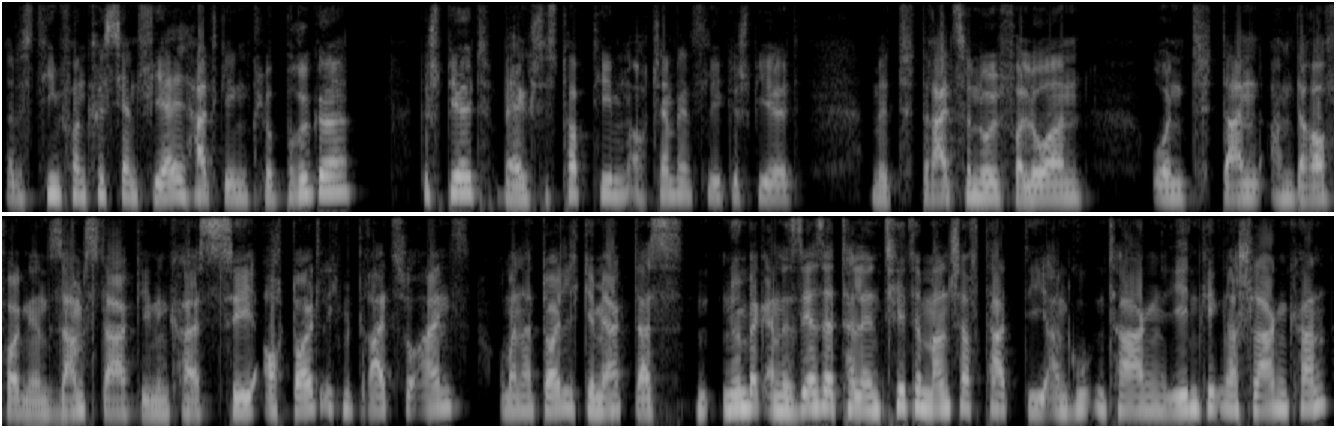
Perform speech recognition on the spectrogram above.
Das Team von Christian Fiel hat gegen Club Brügge gespielt, belgisches Top-Team, auch Champions League gespielt mit 3 zu 0 verloren und dann am darauffolgenden Samstag gegen den KSC auch deutlich mit 3 zu 1. Und man hat deutlich gemerkt, dass Nürnberg eine sehr, sehr talentierte Mannschaft hat, die an guten Tagen jeden Gegner schlagen kann.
